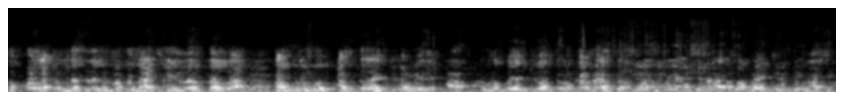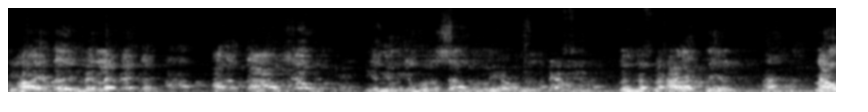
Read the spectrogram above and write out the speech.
ತಪ್ಪಲ್ಲ ಗಂಡಸರ ಗಂಡ್ಮಕ್ಳು ನಾಚಿಕೆ ಇಲ್ಲ ಅಂತಲ್ಲ ನಮ್ಗೆ ನಿಮ್ಗೆ ಅಂತರ ಹೆಚ್ಚು ಕಡಿಮೆ ಇದೆ ಸ್ವಲ್ಪ ಹೆಚ್ಚು ಅಂತರ ಕಡಿಮೆ ಅಂತ ಸ್ವಲ್ಪ ಹೆಚ್ಚುಂಟು ನಾಚಿಕೆ ಹಾ ಇರ್ತದೆ ಇದು ಬೆರಲೇಬೇಕು ಆಸೆ ಆ ವಿಷಯ ಹೌದು ಈಗ ನಿಮಗೆ ಮನಸ್ಸಾದ್ರೂ ಹೇಳುವುದಿಲ್ಲ. ಗಂಡ ಮಕ್ಕಳು ಹಾಳಾಗ್ತೇ ಇಲ್ಲ. ನಾವು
